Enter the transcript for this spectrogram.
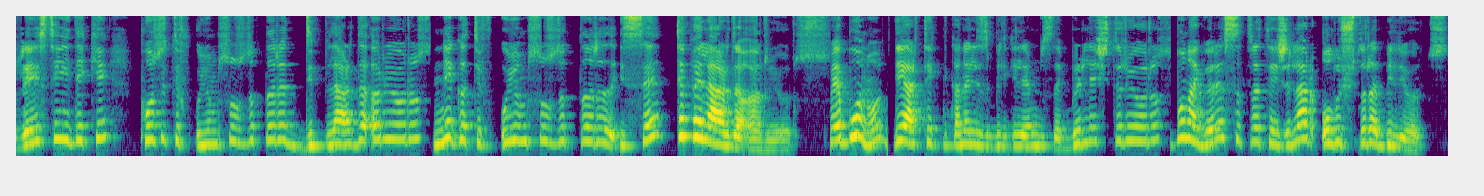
RSI'deki pozitif uyumsuzlukları diplerde arıyoruz. Negatif uyumsuzlukları ise tepelerde arıyoruz. Ve bunu diğer teknik analiz bilgilerimizle birleştiriyoruz. Buna göre stratejiler oluşturabiliyoruz.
